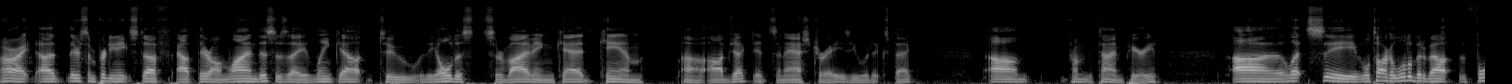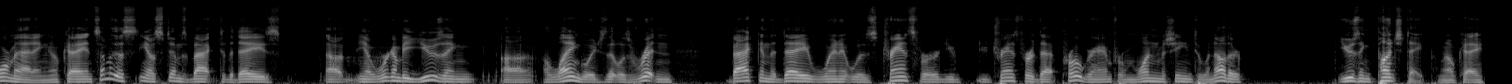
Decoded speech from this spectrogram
All right, uh, there's some pretty neat stuff out there online. This is a link out to the oldest surviving CAD CAM uh, object. It's an ashtray, as you would expect. um, from the time period. Uh, let's see. We'll talk a little bit about the formatting, okay? And some of this, you know, stems back to the days. Uh, you know, we're going to be using uh, a language that was written back in the day when it was transferred. You you transferred that program from one machine to another using punch tape, okay?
